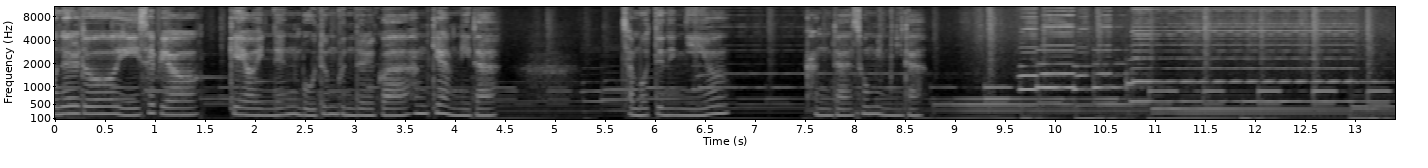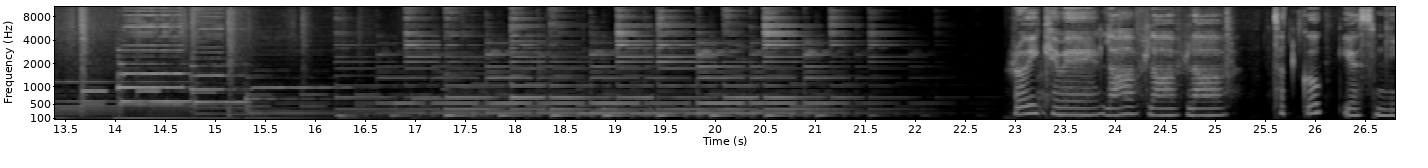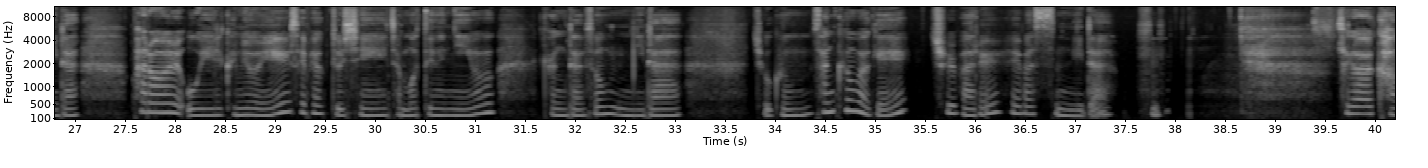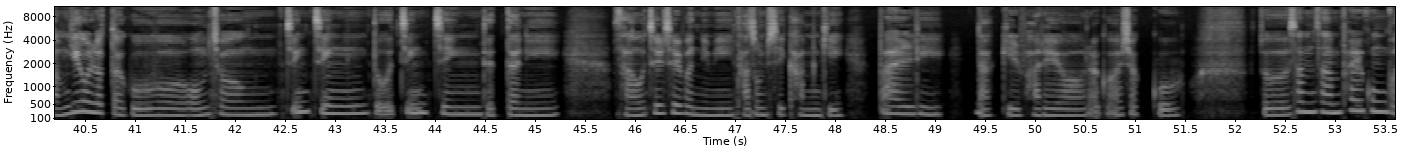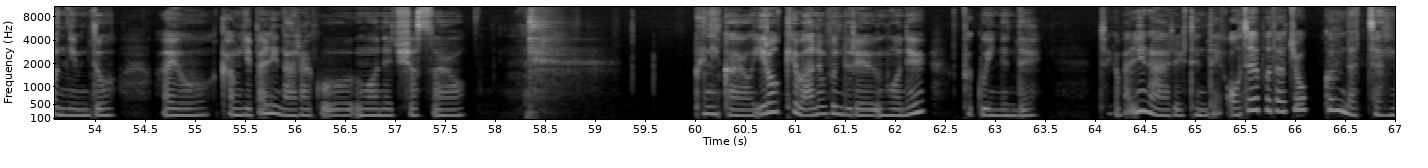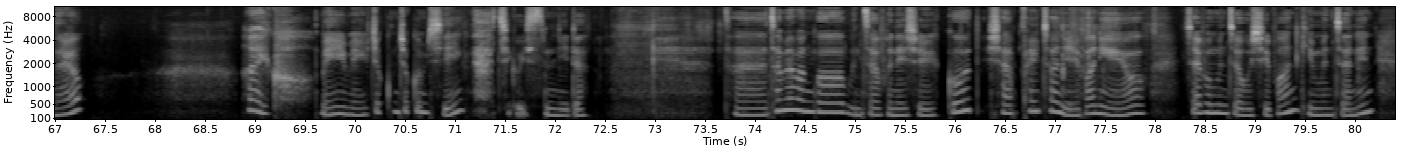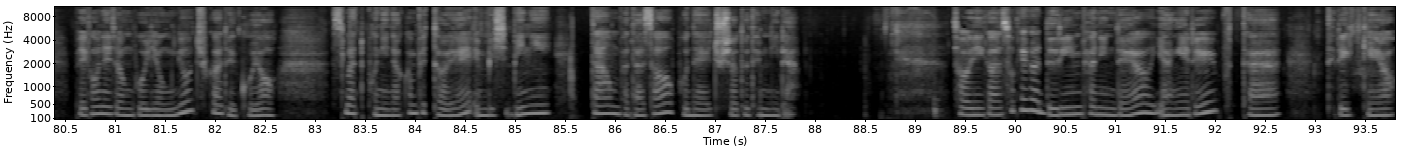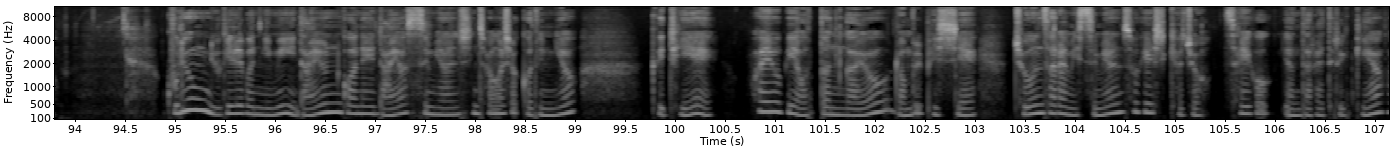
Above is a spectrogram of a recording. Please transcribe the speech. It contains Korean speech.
오늘도 이 새벽 깨어있는 모든 분들과 함께 합니다. 잠 못 드는 이유, 강다솜입니다. 로이캠의 Love, Love, Love 첫 곡이었습니다. 8월 5일 금요일 새벽 2시 잠 못 드는 이유 강다솜입니다. 조금 상큼하게 출발을 해봤습니다. 제가 감기 걸렸다고 엄청 찡찡 또 찡찡 됐다니 4577번님이 다솜씨 감기 빨리 낫길 바래요 라고 하셨고 또 3380번님도 아유, 감기 빨리 나라고 응원해 주셨어요. 그니까요. 이렇게 많은 분들의 응원을 받고 있는데 제가 빨리 될 텐데 어제보다 조금 낫지 않나요? 아이고, 매일매일 조금 조금씩 나아지고 있습니다. 자, 참여 방법 문자 보내실 곳 샵 8001번이에요. 짧은 문자 50원, 긴 문자는 100원의 정보 이용료 추가되고요. 스마트폰이나 컴퓨터에 MBC 미니 다운받아서 보내주셔도 됩니다. 저희가 소개가 느린 편인데요. 양해를 부탁드릴게요. 9661번님이 나윤권의 나였으면 신청하셨거든요. 그 뒤에 화요비 어떤가요? 럼블피쉬의 좋은 사람 있으면 소개시켜줘. 세곡 연달아 들을게요.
